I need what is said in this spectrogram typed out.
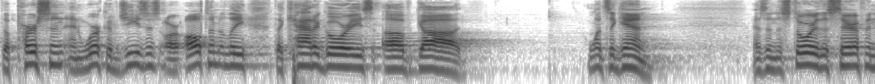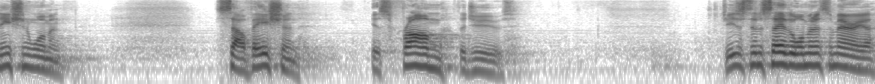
the person and work of Jesus are ultimately the categories of God. Once again, as in the story of the Syrophoenician woman, salvation is from the Jews. Jesus didn't say the woman in Samaria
